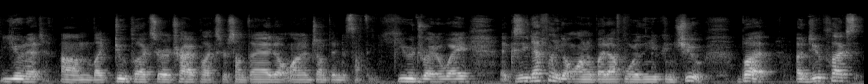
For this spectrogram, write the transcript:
unit um, like duplex or a triplex or something. I don't want to jump into something huge right away because you definitely don't want to bite off more than you can chew. But a duplex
